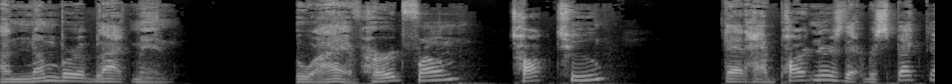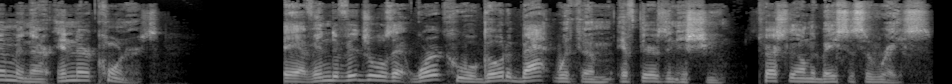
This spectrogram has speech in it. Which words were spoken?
a number of black men who I have heard from, talked to, that have partners that respect them and are in their corners. They have individuals at work who will go to bat with them if there's an issue, especially on the basis of race.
